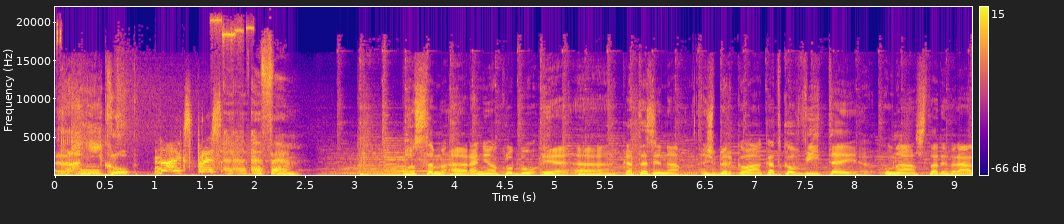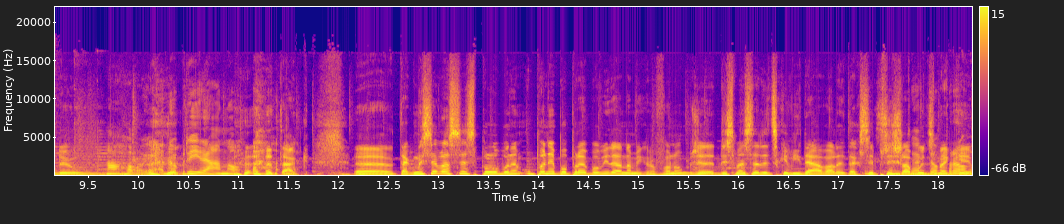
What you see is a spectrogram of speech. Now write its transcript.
Ranní klub na Express FM. Hostem eh, ranního klubu je eh, Kateřina Žbirková. Katko, vítej u nás tady v rádiu. Ahoj a dobrý ráno. tak, eh, tak my se vlastně spolu budeme úplně poprvé povídat na mikrofonu, že když jsme se vždycky vydávali, tak si Tak přišla buď s Meky,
